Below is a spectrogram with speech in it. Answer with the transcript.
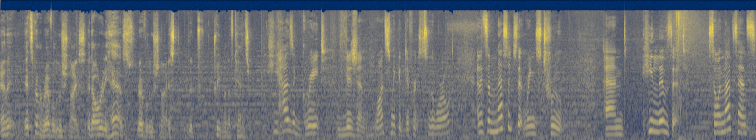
And it, it's going to revolutionize, it already has revolutionized the tr treatment of cancer. He has a great vision. He wants to make a difference to the world, and it's a message that rings true, and he lives it. So, in that sense,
